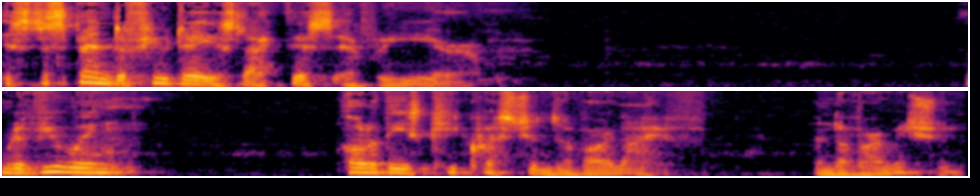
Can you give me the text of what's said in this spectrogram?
is to spend a few days like this every year, reviewing all of these key questions of our life and of our mission.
